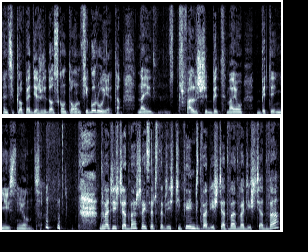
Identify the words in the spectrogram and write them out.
encyklopedię żydowską, to on figuruje tam. Najtrwalszy byt mają byty nieistniejące. 22 645 22 22.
